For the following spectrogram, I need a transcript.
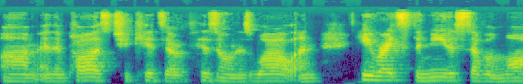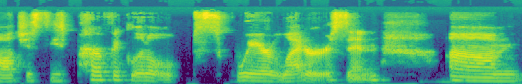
um, and then paul has two kids of his own as well and he writes the neatest of them all just these perfect little square letters and um,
